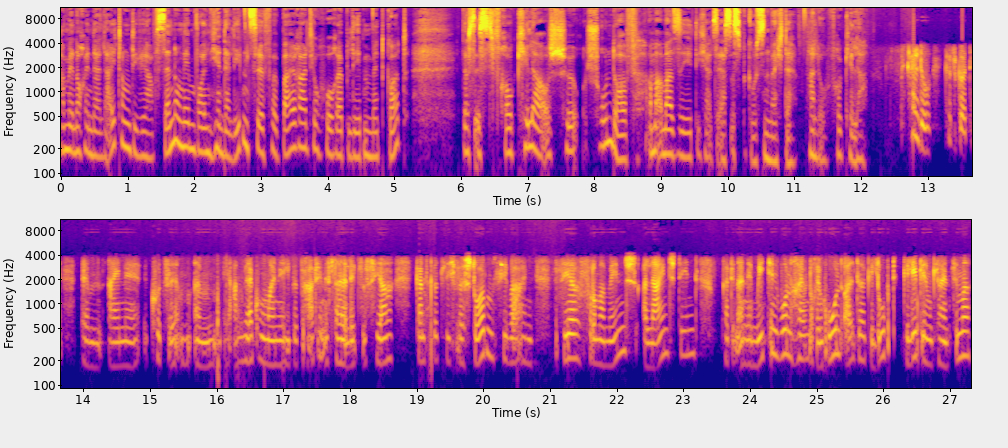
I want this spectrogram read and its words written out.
haben wir noch in der Leitung, die wir auf Sendung nehmen wollen, hier in der Lebenshilfe bei Radio Horeb Leben mit Gott. Das ist Frau Killer aus Schondorf am Ammersee, die ich als erstes begrüßen möchte. Hallo, Frau Killer. Hallo, grüß Gott. Ähm, eine kurze ähm, Anmerkung. Meine liebe Patin ist leider letztes Jahr ganz plötzlich verstorben. Sie war ein sehr frommer Mensch, alleinstehend, hat in einem Mädchenwohnheim noch im hohen Alter gelobt, gelebt in einem kleinen Zimmer,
